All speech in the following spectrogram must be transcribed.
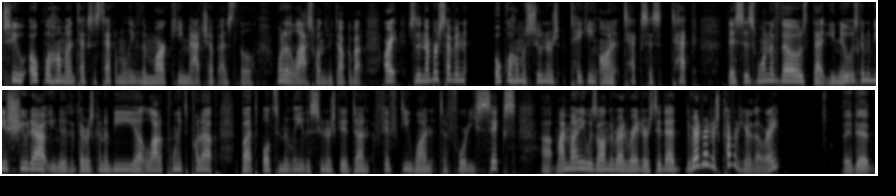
to Oklahoma and Texas Tech. I'm going to leave the marquee matchup as the one of the last ones we talk about. All right, so the number seven Oklahoma Sooners taking on Texas Tech. This is one of those that you knew it was going to be a shootout. You knew that there was going to be a lot of points put up, but ultimately the Sooners get it done 51 to 46. Uh, my money was on the Red Raiders. Did uh, the Red Raiders covered here though, right? They did.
